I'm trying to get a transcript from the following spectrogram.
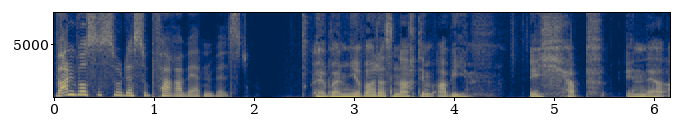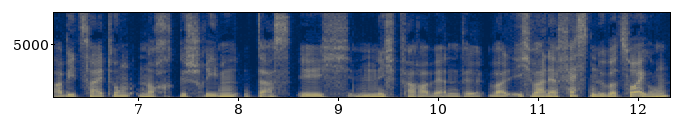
Wann wusstest du, dass du Pfarrer werden willst? Äh, bei mir war das nach dem Abi. Ich habe in der Abi-Zeitung noch geschrieben, dass ich nicht Pfarrer werden will, weil ich war der festen Überzeugung,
